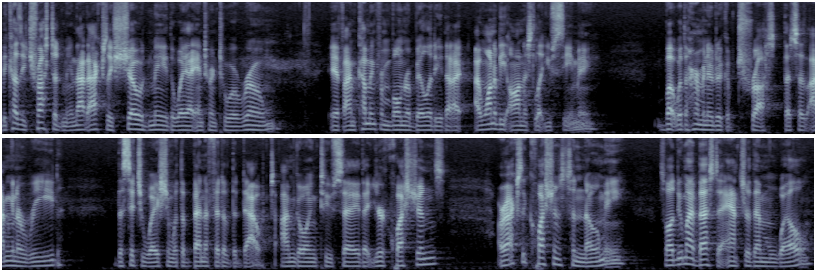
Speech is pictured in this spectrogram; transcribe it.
because he trusted me, and that actually showed me the way I enter into a room. If I'm coming from vulnerability, that I, I want to be honest, let you see me, but with a hermeneutic of trust that says, I'm going to read the situation with the benefit of the doubt. I'm going to say that your questions are actually questions to know me. So I'll do my best to answer them well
